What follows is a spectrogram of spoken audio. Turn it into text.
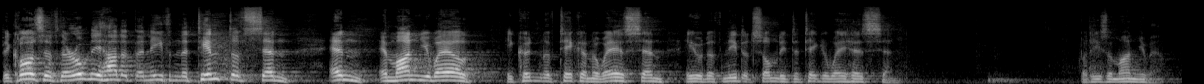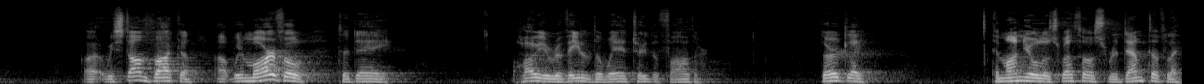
Because if there only had been even the taint of sin in Emmanuel, he couldn't have taken away his sin. He would have needed somebody to take away his sin. But he's Emmanuel. Uh, we stand back and uh, we marvel today how he revealed the way to the Father. Thirdly, Emmanuel is with us redemptively.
